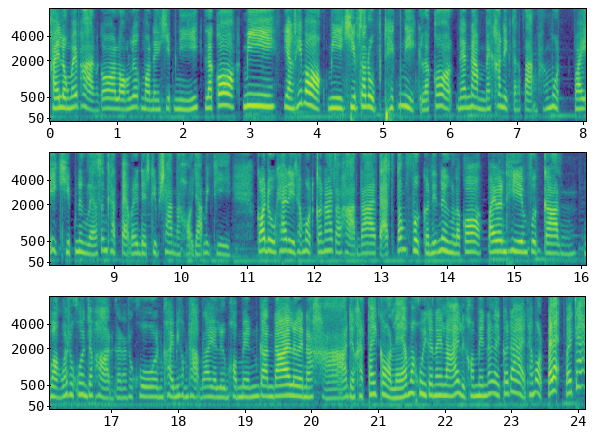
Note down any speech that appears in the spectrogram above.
ใครลงไม่ผ่านก็ลองเลือกมอนในคลิปนี้ แล้วก็มีอย่างที่บอกมีคลิปสรุปเทคนิค แล้วก็แนะนำแมคานิกต่างๆ ทั้งหมด ไว้อีกคลิปหนึ่งแล้วซึ่งแคทแปะไว้ใน description นะ ขอย้ำอีกที ก็ดูแค่ดีทั้งหมดก็น่าจะผ่านได้ แต่อาจจะต้องฝึกกันนิดนึง แล้วก็ไปเป็นทีมฝึกกัน หวังว่าทุกคนจะผ่านกันนะทุกคน ใครมีคำถามอะไรอย่าลืมคอมเมนต์กันได้เลยนะคะ เดี๋ยวแคทไปก่อนแล้วมาคุยกันในไลน์หรือคอมเมนต์อะไรก็ได้ทั้งหมดไปแหละไปจ้า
